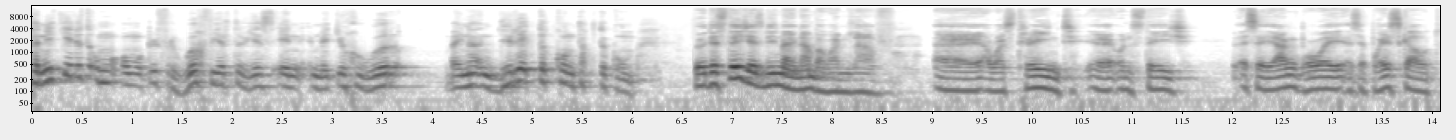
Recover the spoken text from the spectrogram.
geniet jy dit om om op die verhoog weer te wees en, en met jou gehoor byna in direkte kontak te kom? So the stage has been my number one love. Uh, I was trained uh, on stage as a young boy, as a boy scout.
